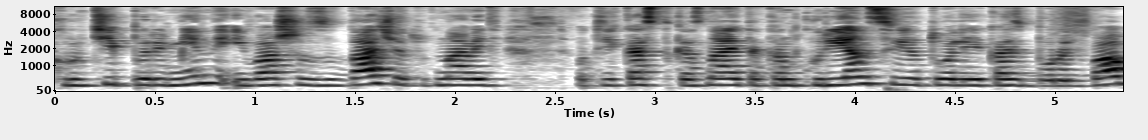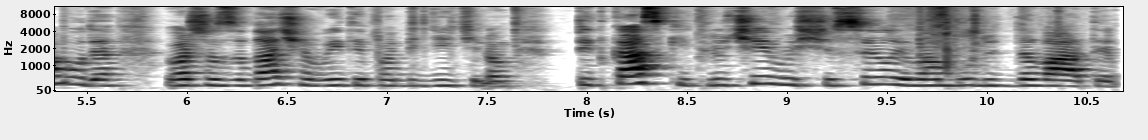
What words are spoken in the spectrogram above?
круті переміни, і ваша задача тут навіть от якась така, знаєте, конкуренція, то лі якась боротьба буде. Ваша задача вийти побідітелем. Підказки, ключі, вищі сили вам будуть давати.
